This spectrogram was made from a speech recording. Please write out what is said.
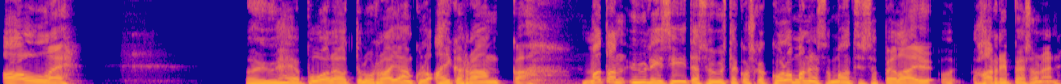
alle yhden ja puolen ottelun rajan kyllä aika rankka. Mä otan yli siitä syystä, koska kolmannessa matsissa pelaa Harri Pesonen.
